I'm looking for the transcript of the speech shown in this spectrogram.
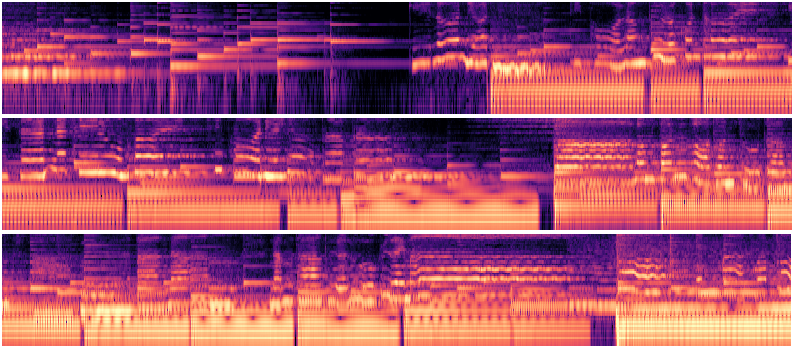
นำทางเพื่อลูกเรื่อยมาพ่อเป็นมากกว่าพ่อ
